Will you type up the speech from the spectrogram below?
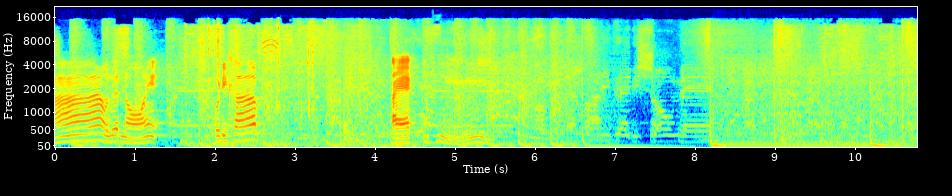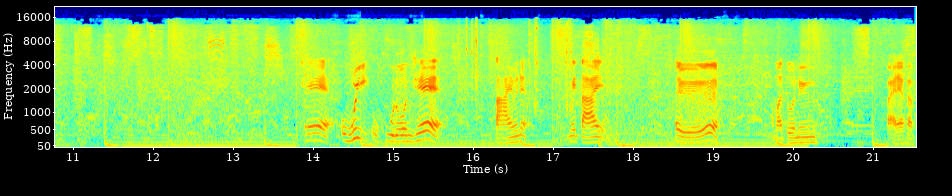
อ้าวเลือดน้อยสวัสดีครับ แตกแช่อุ้ยโอ้โหโดนแช่ ตายไหมเนี่ย ไม่ตาย เออเอามาตัวหนึ่งไปแล้วครับ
